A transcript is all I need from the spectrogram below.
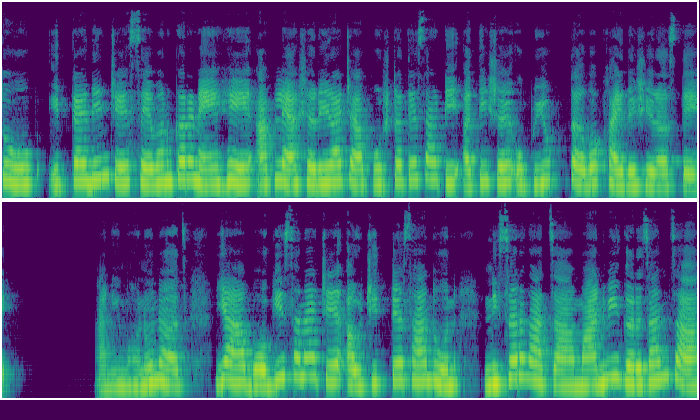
तूप इत्यादींचे सेवन करणे हे आपल्या शरीराच्या पुष्टतेसाठी अतिशय उपयुक्त व फायदेशीर असते. आणि म्हणूनच या भोगी सणाचे औचित्य साधून निसर्गाचा मानवी गरजांचा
